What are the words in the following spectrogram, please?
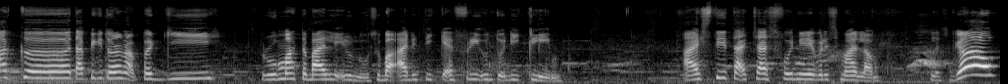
Melaka. Tapi kita orang nak pergi rumah terbalik dulu sebab ada tiket free untuk diklaim. I still tak charge phone ni daripada semalam. Let's go.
